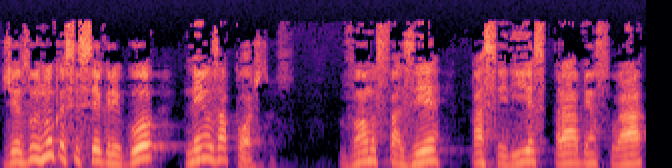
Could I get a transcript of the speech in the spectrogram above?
Jesus nunca se segregou, nem os apóstolos. Vamos fazer parcerias para abençoar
